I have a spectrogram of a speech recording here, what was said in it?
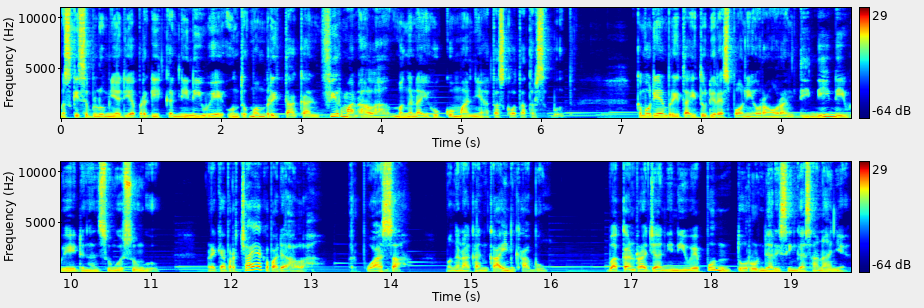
Meski sebelumnya dia pergi ke Niniwe untuk memberitakan firman Allah mengenai hukumannya atas kota tersebut. Kemudian berita itu diresponi orang-orang di Niniwe dengan sungguh-sungguh. Mereka percaya kepada Allah, berpuasa, mengenakan kain kabung. Bahkan Raja Niniwe pun turun dari singgasananya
